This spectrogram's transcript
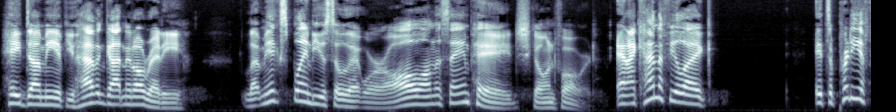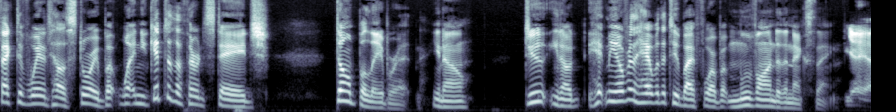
hey dummy, if you haven't gotten it already, let me explain to you so that we're all on the same page going forward. And I kind of feel like it's a pretty effective way to tell a story, but when you get to the third stage, don't belabor it, you know? Do you know, hit me over the head with a two by four, but move on to the next thing. yeah, yeah.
